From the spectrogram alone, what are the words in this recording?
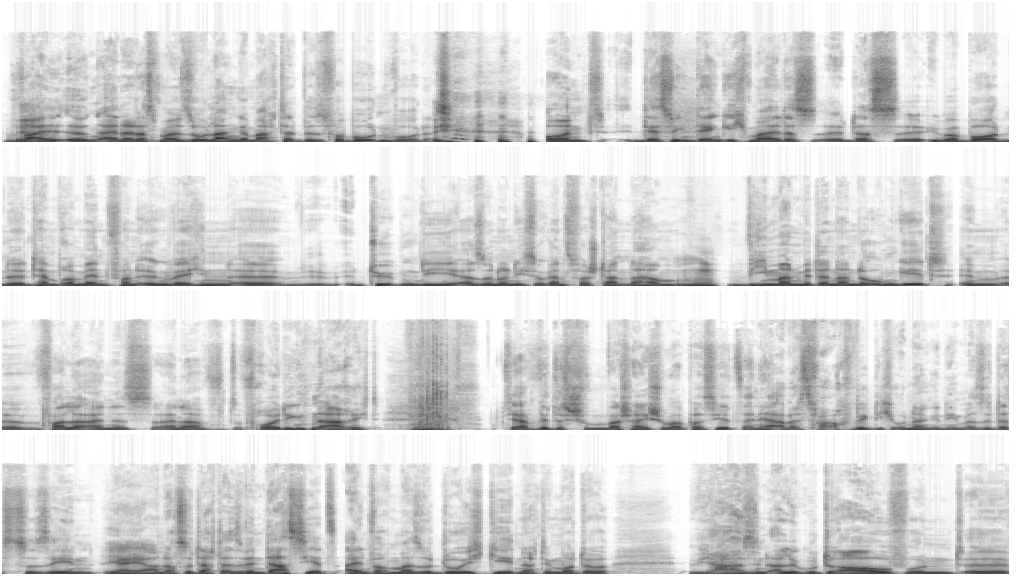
weil irgendeiner das mal so lange gemacht hat, bis es verboten wurde. Und deswegen denke ich mal, dass äh, das äh, überbordende Temperament von irgendwelchen äh, Typen, die also noch nicht so ganz verstanden haben, Mhm. wie man miteinander umgeht im äh, Falle eines einer freudigen Nachricht. Tja, wird es schon wahrscheinlich schon mal passiert sein. Ja, aber es war auch wirklich unangenehm. Also das zu sehen Ja, ja. und auch so dachte, also wenn das jetzt einfach mal so durchgeht nach dem Motto, ja, sind alle gut drauf und äh,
